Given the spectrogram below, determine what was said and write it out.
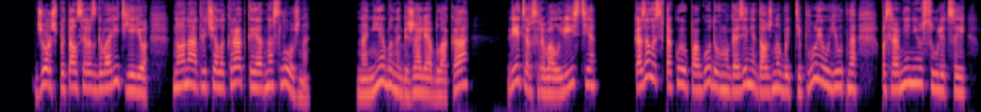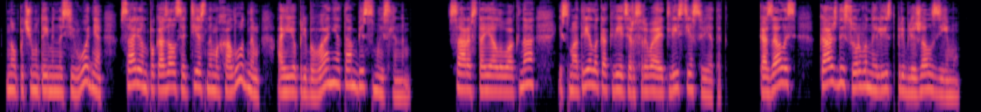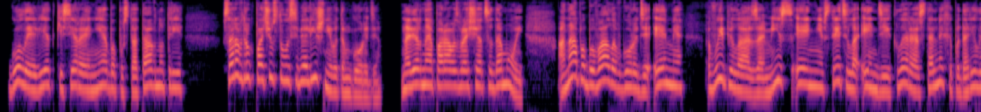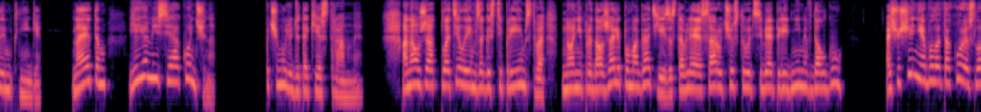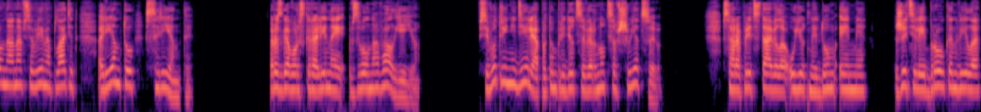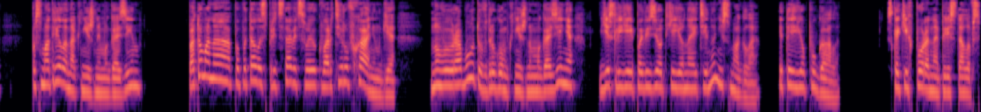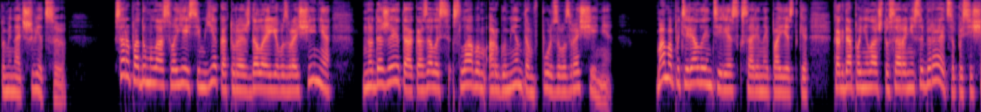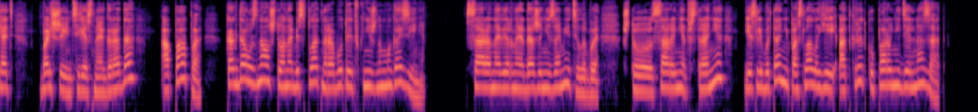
Джордж пытался разговорить ее, но она отвечала кратко и односложно. На небо набежали облака, ветер срывал листья. Казалось, в такую погоду в магазине должно быть тепло и уютно по сравнению с улицей, но почему-то именно сегодня Саре он показался тесным и холодным, а ее пребывание там бессмысленным. Сара стояла у окна и смотрела, как ветер срывает листья с веток. Казалось, каждый сорванный лист приближал зиму. Голые ветки, серое небо, пустота внутри. Сара вдруг почувствовала себя лишней в этом городе. Наверное, пора возвращаться домой. Она побывала в городе Эмми, выпила за мисс Энни, встретила Энди и Клэр и остальных и подарила им книги. На этом ее миссия окончена. Почему люди такие странные? Она уже отплатила им за гостеприимство, но они продолжали помогать ей, заставляя Сару чувствовать себя перед ними в долгу. Ощущение было такое, словно она все время платит ренту с ренты. Разговор с Каролиной взволновал ее. Всего три недели, а потом придется вернуться в Швецию. Сара представила уютный дом Эмми, жителей Броукенвилла, посмотрела на книжный магазин. Потом она попыталась представить свою квартиру в Ханнинге, новую работу в другом книжном магазине, если ей повезет ее найти, но не смогла. Это ее пугало. С каких пор она перестала вспоминать Швецию? Сара подумала о своей семье, которая ждала ее возвращения, но даже это оказалось слабым аргументом в пользу возвращения. Мама потеряла интерес к Сариной поездке, когда поняла, что Сара не собирается посещать большие интересные города, а папа, когда узнал, что она бесплатно работает в книжном магазине. Сара, наверное, даже не заметила бы, что Сары нет в стране, если бы та не послала ей открытку пару недель назад.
